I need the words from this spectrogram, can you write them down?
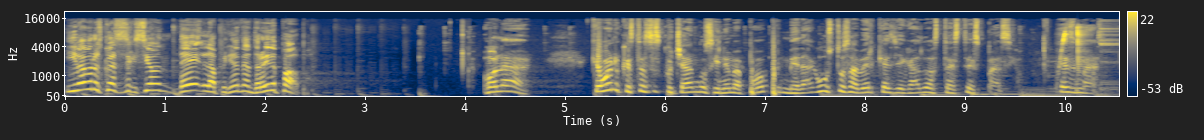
Y vámonos con esta sección de la opinión de Android Pop. Hola, qué bueno que estás escuchando Cinema Pop. Me da gusto saber que has llegado hasta este espacio. Es más,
